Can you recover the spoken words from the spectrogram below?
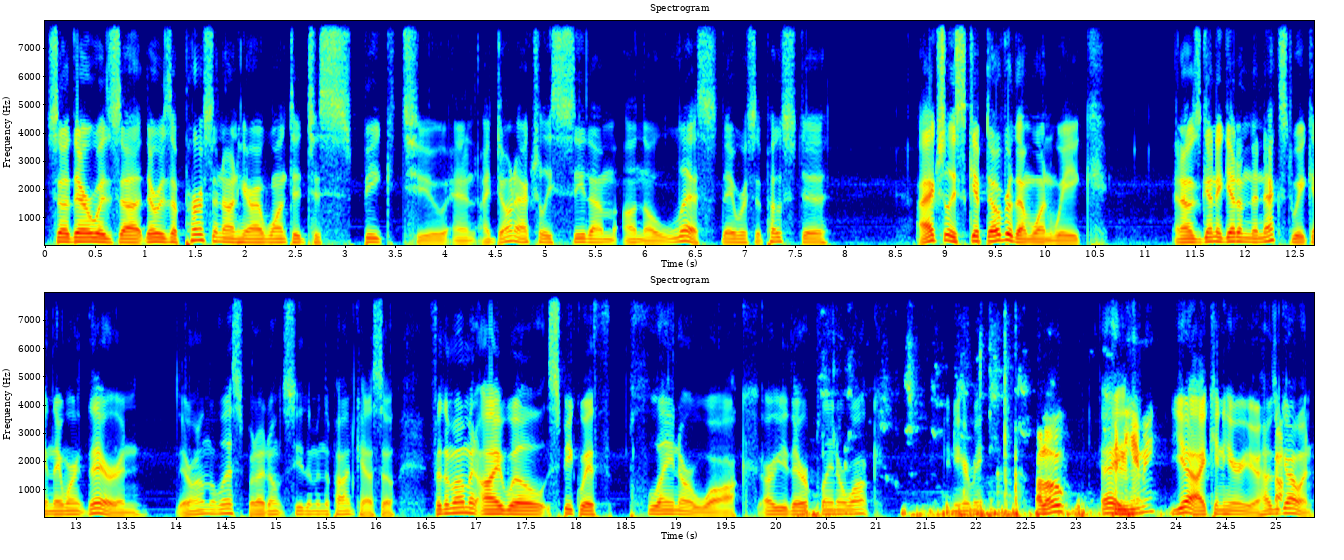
So there was uh, there was a person on here I wanted to speak to, and I don't actually see them on the list. They were supposed to. I actually skipped over them one week and I was gonna get them the next week, and they weren't there, and they're on the list, but I don't see them in the podcast. So for the moment, I will speak with Planar Walk. Are you there, Planar Walk? Can you hear me? Hello. Hey. Can you hear me? Yeah, I can hear you. How's it oh. going?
